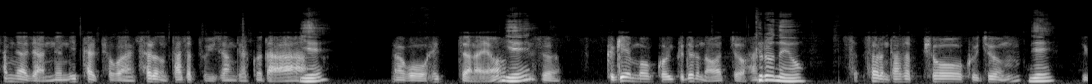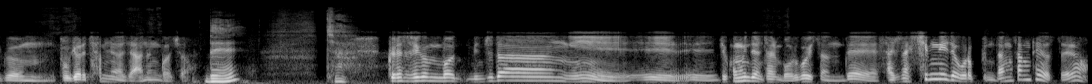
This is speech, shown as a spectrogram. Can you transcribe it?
참여하지 않는 이탈표가 한 35표 이상 될 거다라고 예, 했잖아요. 예. 그래서 그게 뭐 거의 그대로 나왔죠. 한 그러네요. 35표 그쯤 네, 지금 부결에 참여하지 않은 거죠. 네. 자, 그래서 지금 뭐 민주당이 이- 이제 국민들은 잘 모르고 있었는데 사실상 심리적으로 분당 상태였어요.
